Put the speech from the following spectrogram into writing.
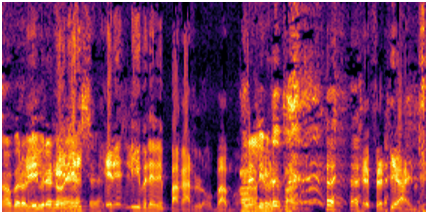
no, pero libre no eres, es. ¿eh? Eres libre de pagarlo, vamos. Eres libre de Efectivamente.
